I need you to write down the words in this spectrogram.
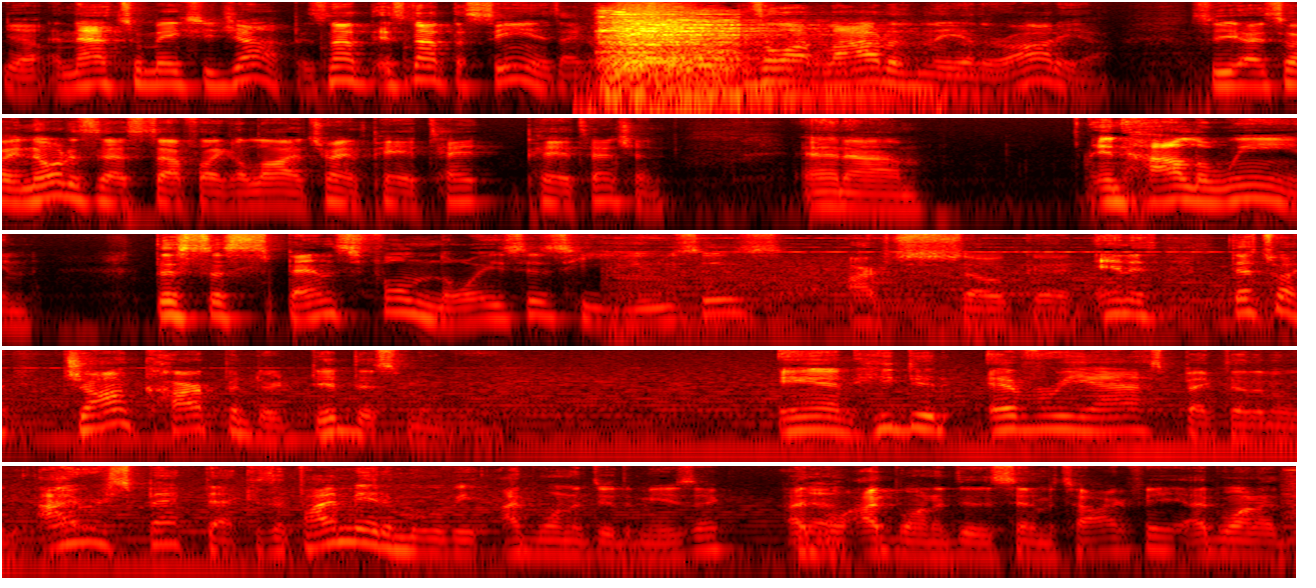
Yep. and that's what makes you jump it's not it's not the scene it's like it's a lot louder than the other audio so yeah so i notice that stuff like a lot i try and pay, atten- pay attention and um in Halloween, the suspenseful noises he uses are so good. And it's, that's why John Carpenter did this movie. And he did every aspect of the movie. I respect that because if I made a movie, I'd want to do the music. I'd, Yeah. wa- I'd want to do the cinematography. I'd want to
